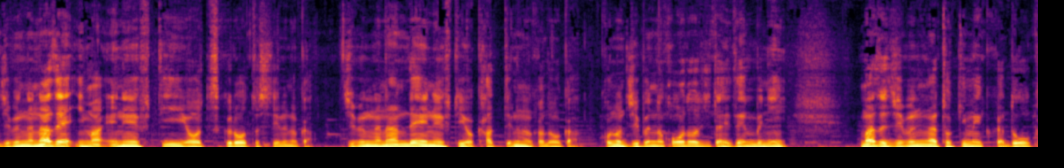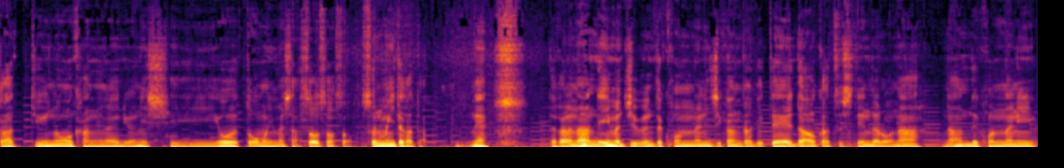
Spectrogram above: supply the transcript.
自分がなぜ今 NFT を作ろうとしているのか。自分が何で NFT を買ってるのかどうかこの自分の行動自体全部にまず自分がときめくかどうかっていうのを考えるようにしようと思いました。そうそうそう。それも言いたかった。ね。だからなんで今自分ってこんなに時間かけて DAO 活してんだろうな。なんでこんなに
